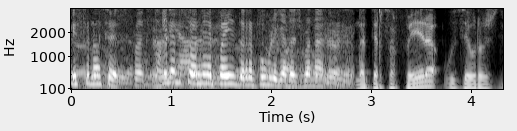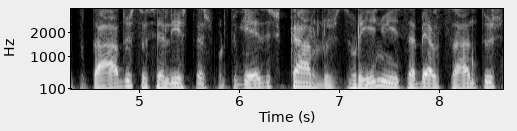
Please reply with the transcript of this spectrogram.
Isso não sei. Guiné-Bissau não é país da República das Bananas. Na terça-feira, os eurodeputados socialistas portugueses Carlos Zurinho e Isabel Santos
